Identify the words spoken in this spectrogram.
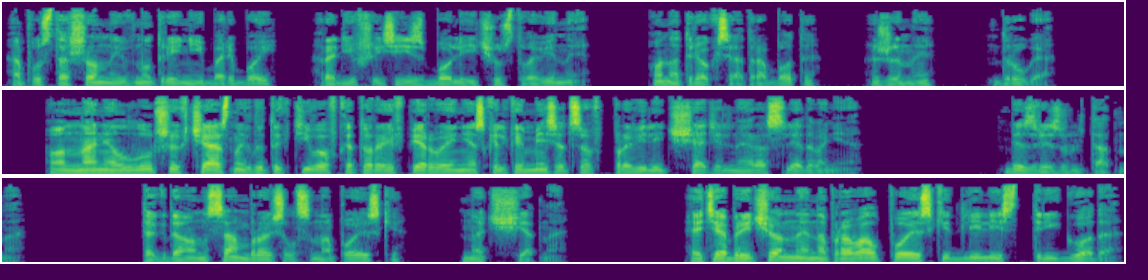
Опустошенный внутренней борьбой, родившейся из боли и чувства вины, он отрекся от работы, жены, друга. Он нанял лучших частных детективов, которые в первые несколько месяцев провели тщательное расследование. Безрезультатно. Тогда он сам бросился на поиски, но тщетно. Эти обреченные на провал поиски длились три года,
